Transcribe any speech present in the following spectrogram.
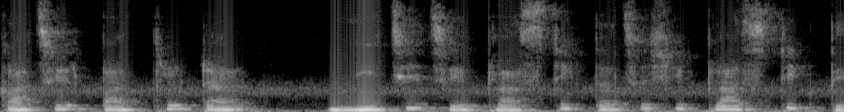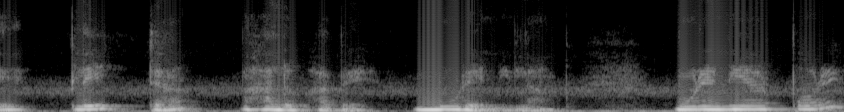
কাচের পাত্রটা নিচে যে প্লাস্টিকটা আছে, সেই প্লাস্টিক দিয়ে প্লেটটা ভালোভাবে মুড়ে নিলাম। মুড়ে নেওয়ার পরে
